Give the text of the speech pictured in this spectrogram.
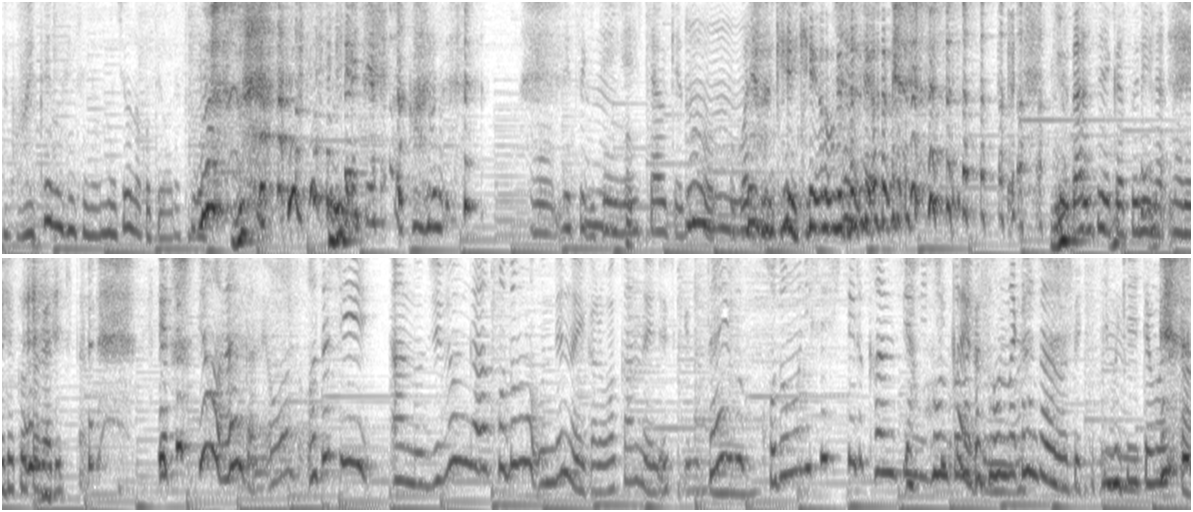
なんか保育園の先生に同じようなこと言われた。いやいやもう熱議提言しちゃうけど、ここでの経験は無駄ではない。集団生活にななれることができたでもなんかねお私あの自分が子供を産んでないからわかんないですけどだいぶ子供に接してる感じに本当なんか近いと思います。そんな感じなのって今聞いてました、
